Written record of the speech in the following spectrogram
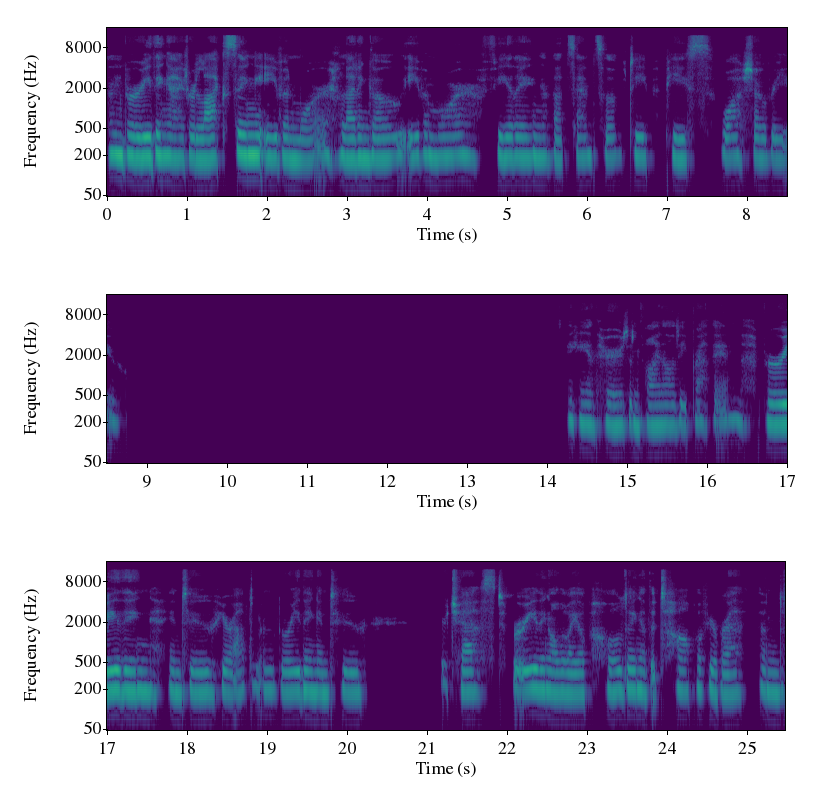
And breathing out, relaxing even more, letting go even more, feeling that sense of deep peace wash over you. Taking a third and final deep breath in, breathing into your abdomen, breathing into your chest, breathing all the way up, holding at the top of your breath. And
